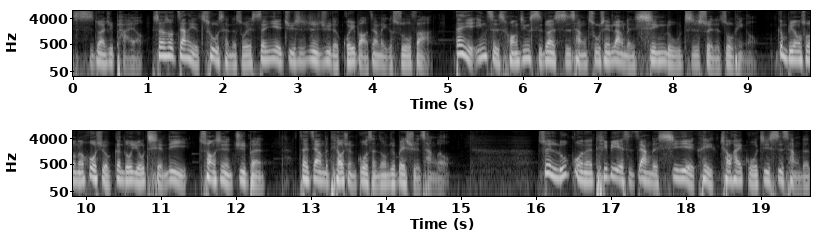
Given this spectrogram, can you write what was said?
时段去排哦。虽然说这样也促成了所谓深夜剧是日剧的瑰宝这样的一个说法，但也因此黄金时段时常出现让人心如止水的作品哦。更不用说呢，或许有更多有潜力创新的剧本，在这样的挑选过程中就被雪藏了。所以，如果呢，TBS 这样的系列可以敲开国际市场的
